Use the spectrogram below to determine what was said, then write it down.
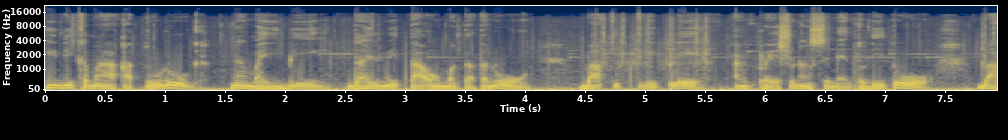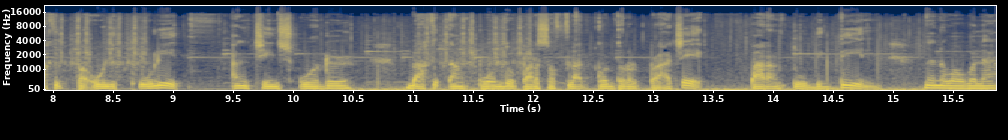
hindi ka makakatulog ng mahimbing dahil may taong magtatanong bakit triple ang presyo ng semento dito? Bakit paulit-ulit ang change order? Bakit ang pondo para sa flood control project parang tubig din na nawawala?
